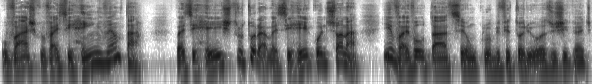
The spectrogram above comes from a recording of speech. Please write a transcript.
O Vasco vai se reinventar vai se reestruturar, vai se recondicionar e vai voltar a ser um clube vitorioso e gigante.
